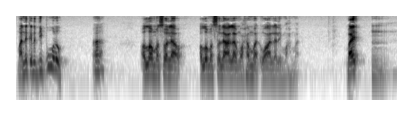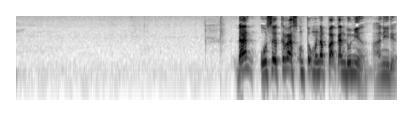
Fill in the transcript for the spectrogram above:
Mana kena tipu tu. Ha? Allahumma salli Allahumma salli ala Muhammad wa ala ali Muhammad. Baik. Hmm. dan usaha keras untuk mendapatkan dunia. Ha, ini dia.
